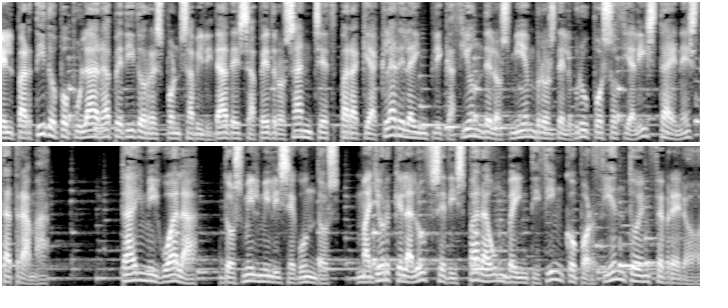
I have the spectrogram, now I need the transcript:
El Partido Popular ha pedido responsabilidades a Pedro Sánchez para que aclare la implicación de los miembros del Grupo Socialista en esta trama. Time igual a 2000 milisegundos, mayor que la luz se dispara un 25% en febrero.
